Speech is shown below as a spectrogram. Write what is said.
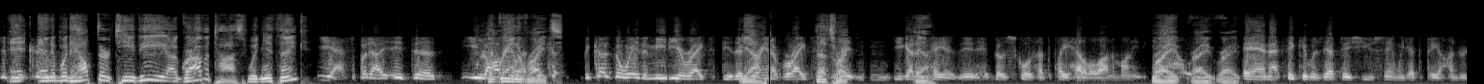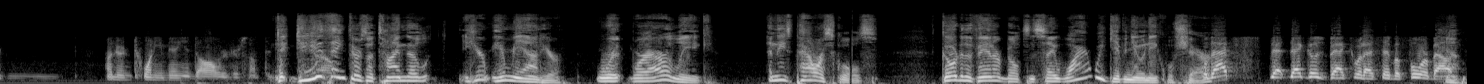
and, and it would help their TV uh, gravitas, wouldn't you think? Yes, but uh, it, uh, you'd The grant of rights. because, the way the media rights, the Yeah, grant of rights that's is right. written, you got to Yeah. pay it, it. Those schools have to pay a hell of a lot of money. To get Right, out. right, right. And I think it was FSU saying we'd have to pay 100, 120 million dollars or something. Do, do you think there's a time though? Hear hear me out here. Where where our league and these power schools go to the Vanderbilts and say, "Why are we giving you an equal share?" Well, that's that. That goes back to what I said before about y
